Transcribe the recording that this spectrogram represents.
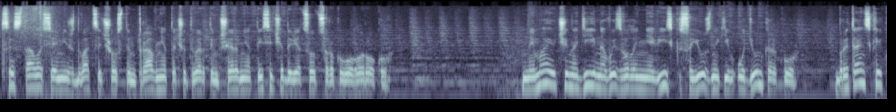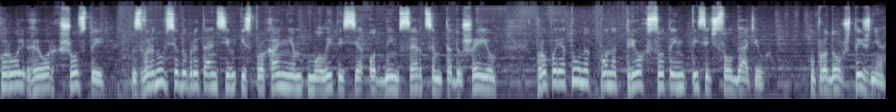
Це сталося між 26 травня та 4 червня 1940 року. Не маючи надії на визволення військ союзників у Дюнкерку, британський король Георг VI звернувся до британців із проханням молитися одним серцем та душею про порятунок понад трьох сотень тисяч солдатів. Упродовж тижня,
